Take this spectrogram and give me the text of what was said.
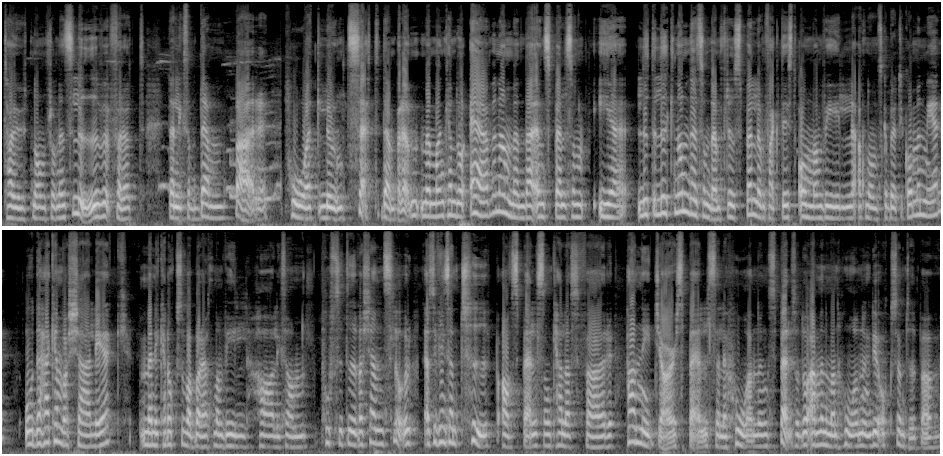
ta ut någon från ens liv, för att den liksom dämpar på ett lugnt sätt. Dämpar den. Men man kan då även använda en spel som är lite liknande som den frysspellen faktiskt, om man vill att någon ska börja tycka om en mer. Och det här kan vara kärlek, men det kan också vara bara att man vill ha liksom positiva känslor. Alltså det finns en typ av spel som kallas för honey jar spells eller honungsspells. Och då använder man honung, det är också en typ av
